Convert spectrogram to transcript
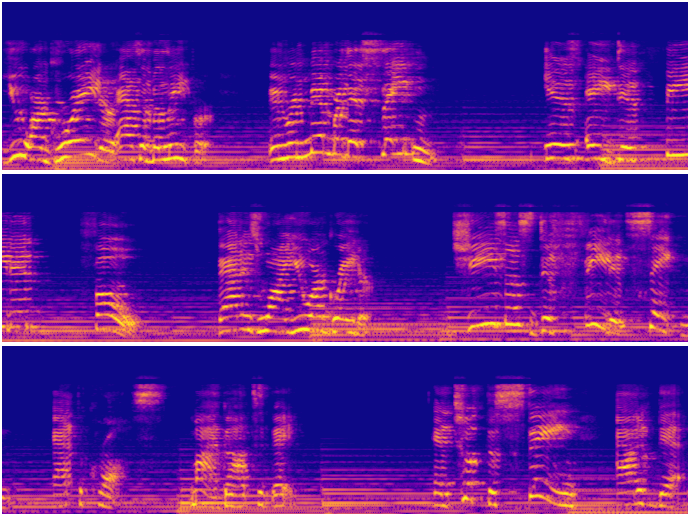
you are greater as a believer. And remember that Satan is a defeated foe. That is why you are greater. Jesus defeated Satan at the cross, my God, today, and took the sting out of death.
